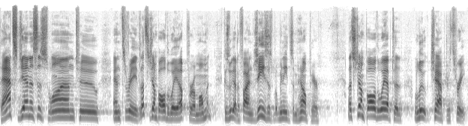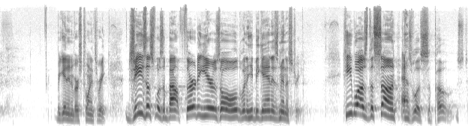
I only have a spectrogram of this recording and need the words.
that's Genesis 1, 2, and 3. Let's jump all the way up for a moment because we got to find Jesus, but we need some help here. Let's jump all the way up to Luke chapter 3, beginning in verse 23. Jesus was about 30 years old when he began his ministry. He was the son, as was supposed,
